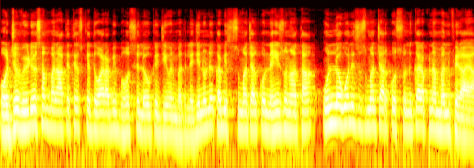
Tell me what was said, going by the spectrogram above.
और जो वीडियोस हम बनाते थे, उसके द्वारा भी बहुत से लोगों के जीवन बदले। जिन्होंने कभी सुसमाचार को नहीं सुना था, उन लोगों ने सुसमाचार को सुनकर अपना मन फिराया।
